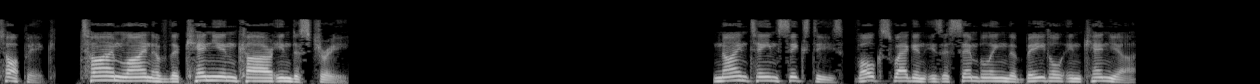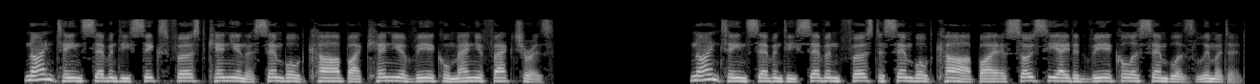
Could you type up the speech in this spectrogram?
Timeline of the Kenyan car industry. 1960s – Volkswagen is assembling the Beetle in Kenya. 1976 – First Kenyan assembled car by Kenya Vehicle Manufacturers. 1977 – First assembled car by Associated Vehicle Assemblers Limited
